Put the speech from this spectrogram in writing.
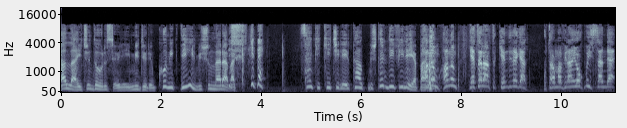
Allah için doğru söyleyin müdürüm. Komik değil mi şunlara bak. Git be. Sanki keçiler kalkmışlar defile yaparlar. Hanım hanım yeter artık kendine gel. Utanma falan yok mu hiç sende?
